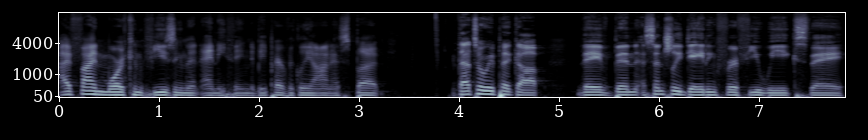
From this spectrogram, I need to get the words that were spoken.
I find more confusing than anything, to be perfectly honest. But that's where we pick up. They've been essentially dating for a few weeks. They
